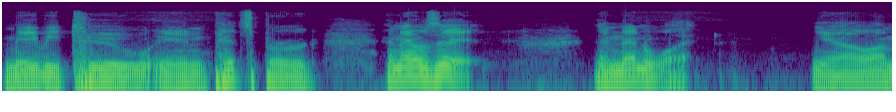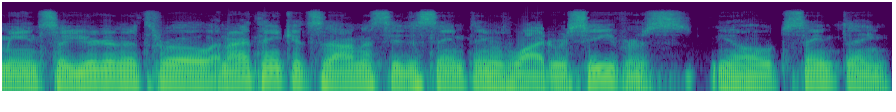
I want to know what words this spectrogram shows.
maybe two in Pittsburgh, and that was it. And then what? You know, I mean, so you're going to throw, and I think it's honestly the same thing with wide receivers. You know, same thing.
